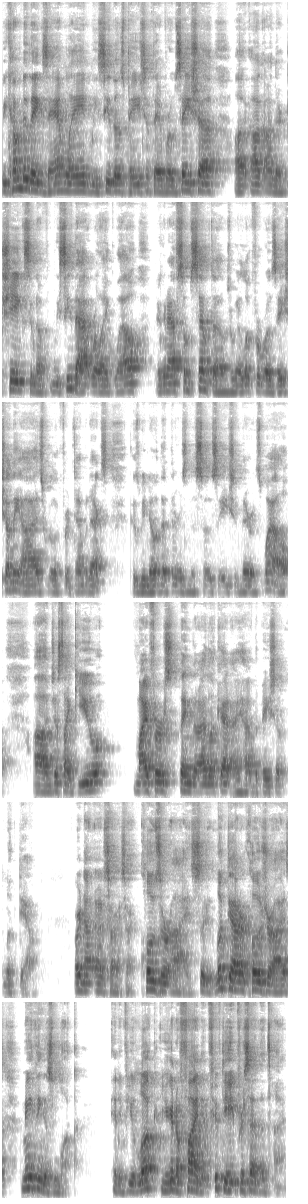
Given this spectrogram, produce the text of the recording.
we come to the exam lane, we see those patients, they have rosacea uh, on, on, their cheeks. And if we see that, we're like, well, they're going to have some symptoms. We're going to look for rosacea on the eyes. We're going to look for Demodex because we know that there's an association there as well. Uh, just like you, my first thing that I look at, I have the patient look down. Or not, uh, sorry, sorry, close their eyes. So look down or close your eyes. Main thing is look. And if you look, you're going to find it 58% of the time.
